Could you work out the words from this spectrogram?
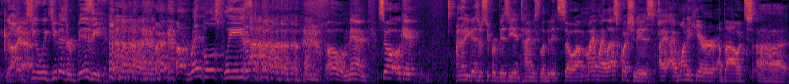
god, Yeah. two weeks. You guys are busy. uh, Red Bulls, please. oh man. So okay. I know you guys are super busy and time is limited. So uh, my, my last question is I, I want to hear about uh,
